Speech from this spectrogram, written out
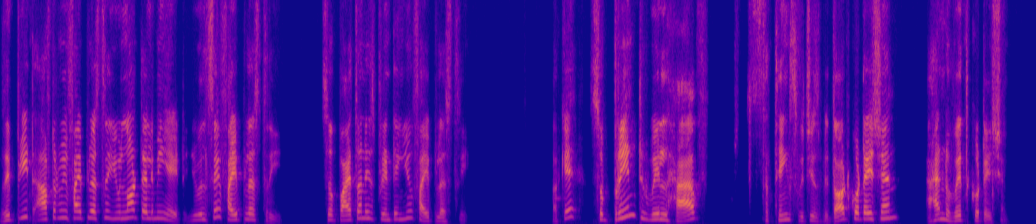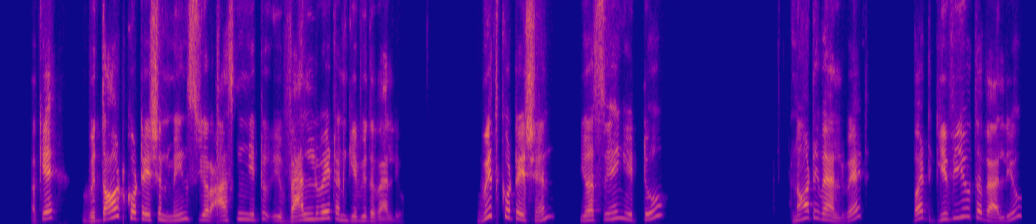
Repeat after me 5 plus 3. You will not tell me 8. You will say 5 plus 3. So Python is printing you 5 plus 3. Okay. So print will have things which is without quotation and with quotation. Okay. Without quotation means you're asking it to evaluate and give you the value. With quotation, you are saying it to not evaluate, but give you the value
